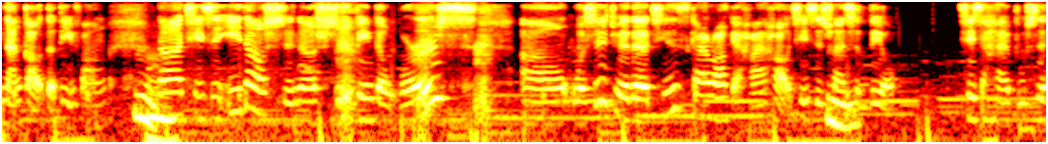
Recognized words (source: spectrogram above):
难搞的地方。嗯那其实一到十呢，十 being the worst，呃，我是觉得其实 Skyrocket 还好，其实算是六，其实还不是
